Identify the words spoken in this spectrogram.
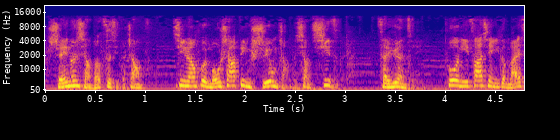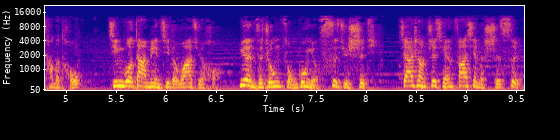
谁能想到自己的丈夫竟然会谋杀并食用长得像妻子的人？在院子里，托尼发现一个埋藏的头骨。经过大面积的挖掘后，院子中总共有四具尸体，加上之前发现的十四人，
